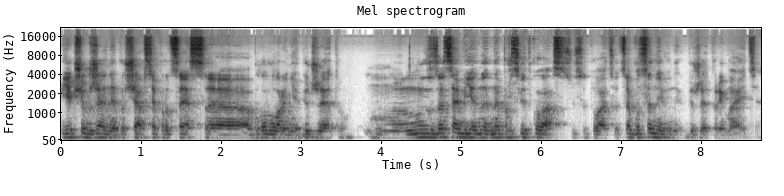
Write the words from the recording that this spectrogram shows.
якщо вже не почався процес обговорення бюджету, ну за це я не прослідкував цю ситуацію. Це восени в них бюджет приймається.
